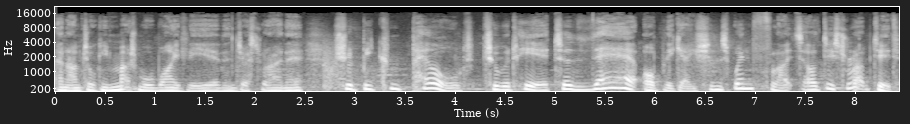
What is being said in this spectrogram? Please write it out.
and I'm talking much more widely here than just Ryanair, should be compelled to adhere to their obligations when flights are disrupted.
